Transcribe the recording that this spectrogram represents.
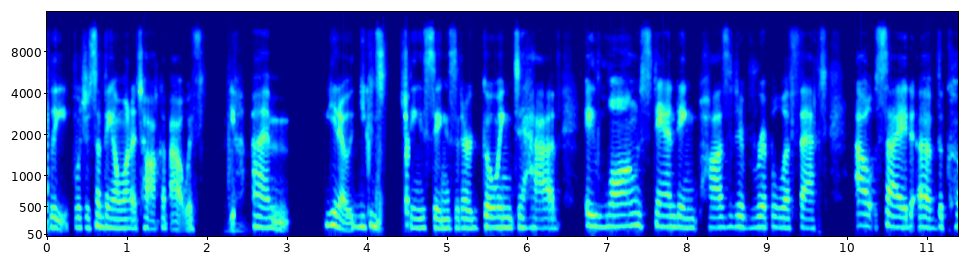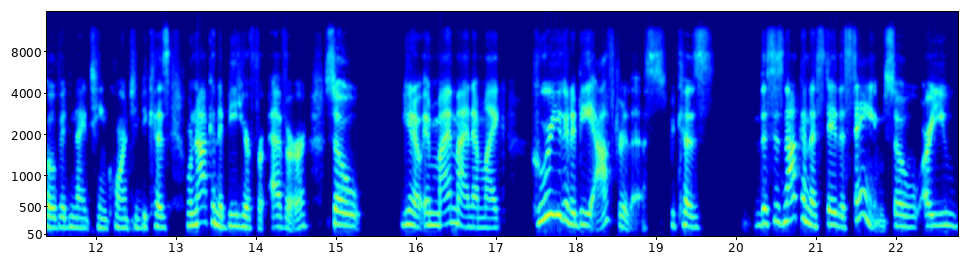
sleep, which is something I want to talk about with you. Um, you know, you can start these things that are going to have a long standing positive ripple effect outside of the COVID 19 quarantine because we're not going to be here forever. So, you know, in my mind, I'm like, who are you going to be after this? Because this is not going to stay the same. So, are you,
